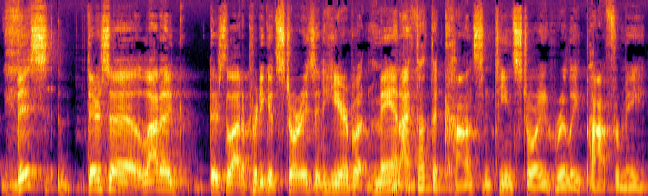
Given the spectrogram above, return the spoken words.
This there's a lot of there's a lot of pretty good stories in here, but man, I thought the Constantine story really popped for me.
